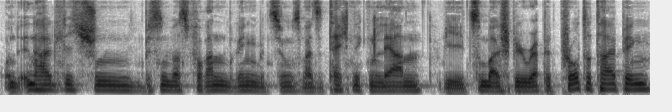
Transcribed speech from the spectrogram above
und inhaltlich schon ein bisschen was voranbringen, beziehungsweise Techniken lernen, wie zum Beispiel Rapid Prototyping, mhm.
